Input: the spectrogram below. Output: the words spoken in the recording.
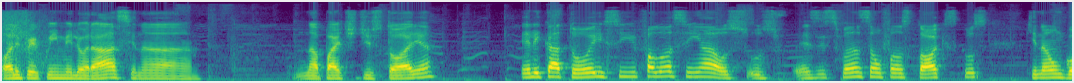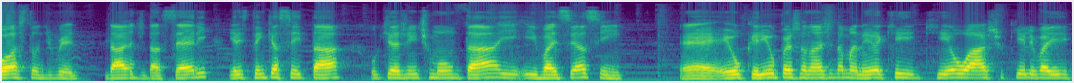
Oliver Queen melhorasse na, na parte de história ele catou e se falou assim: ah, os, os, esses fãs são fãs tóxicos que não gostam de verdade da série e eles têm que aceitar o que a gente montar e, e vai ser assim. É, eu crio o personagem da maneira que, que eu acho que ele vai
